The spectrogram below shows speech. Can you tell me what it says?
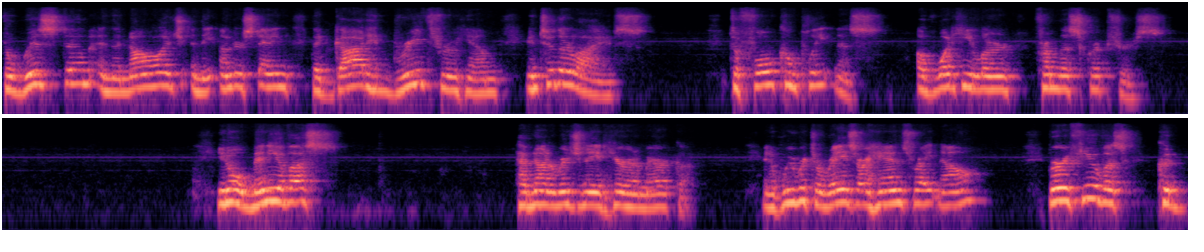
the wisdom and the knowledge and the understanding that God had breathed through him into their lives to full completeness of what he learned from the scriptures. You know, many of us have not originated here in America. And if we were to raise our hands right now, very few of us could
